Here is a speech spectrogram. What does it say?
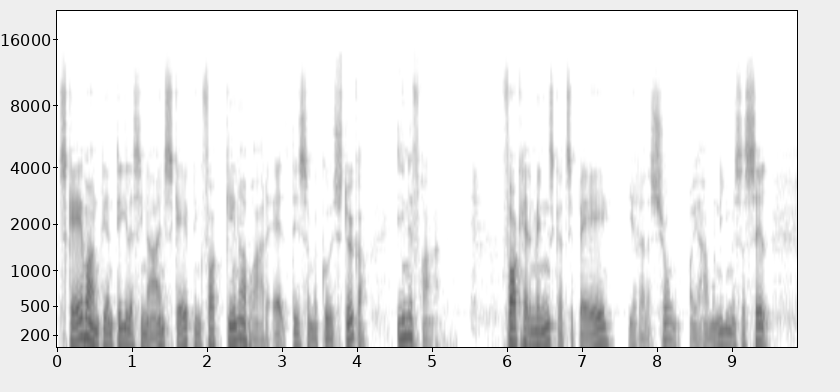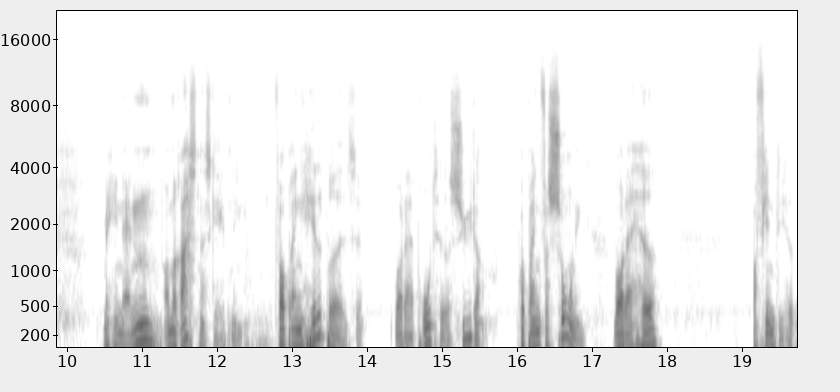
Skaberen bliver en del af sin egen skabning for at genoprette alt det, som er gået i stykker indefra. For at kalde mennesker tilbage i relation og i harmoni med sig selv, med hinanden og med resten af skabningen. For at bringe helbredelse, hvor der er brudhed og sygdom. For at bringe forsoning, hvor der er had og fjendtlighed.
